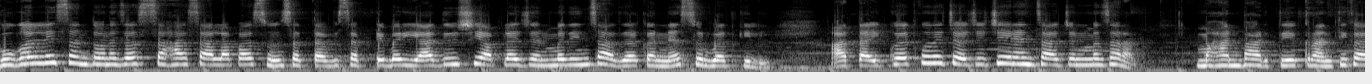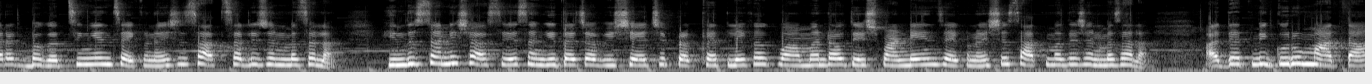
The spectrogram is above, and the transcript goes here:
गुगलने सन दोन हजार सहा सालापासून सत्तावीस सप्टेंबर या दिवशी आपला जन्मदिन साजरा करण्यास सुरुवात केली. आता ऐकूयात कोणत्या चर्चेचे यांचा जन्म झाला? महान भारतीय क्रांतिकारक भगतसिंग यांचा एकोणीसशे सात साली जन्म झाला. हिंदुस्थानी शास्त्रीय संगीताच्या विषयाचे प्रख्यात लेखक वामनराव देशपांडे यांचा एकोणीसशे सातमध्ये जन्म झाला. आध्यात्मिक गुरु माता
